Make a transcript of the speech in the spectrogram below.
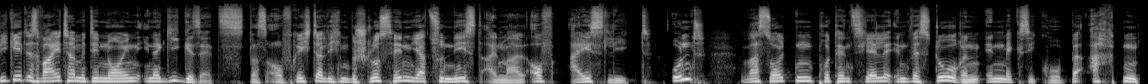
Wie geht es weiter mit dem neuen Energiegesetz, das auf richterlichen Beschluss hin ja zunächst einmal auf Eis liegt? Und was sollten potenzielle Investoren in Mexiko beachten?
